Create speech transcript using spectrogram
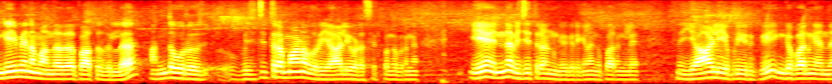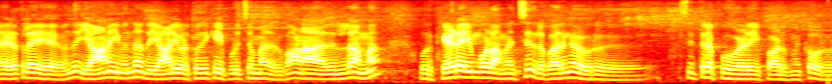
எங்கேயுமே நம்ம அந்த இதை பார்த்ததில்ல. அந்த ஒரு விசித்திரமான ஒரு யாழியோட சிற்பங்க பாருங்கள் ஏன் என்ன விசித்திரம்னு கேட்குறீங்களா பாருங்களேன். இந்த யாழி எப்படி இருக்குது இங்கே பாருங்கள் இந்த இடத்துல வந்து யானை வந்து அந்த யாழியோட துதிக்கையை பிடிச்ச மாதிரி இருக்கும். ஆனால் அது இல்லாமல் ஒரு கேடயம் போல் அமைச்சு இதில் பாருங்கள் ஒரு சித்திரப்பூ வேலைப்பாடு மிக்க ஒரு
